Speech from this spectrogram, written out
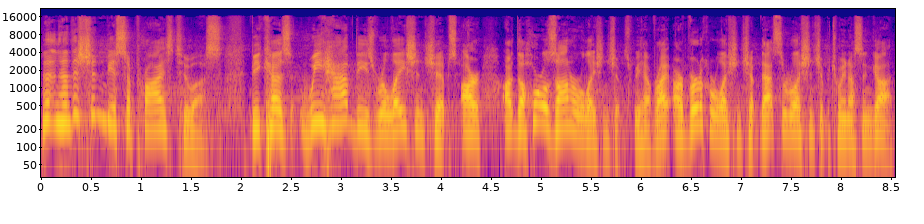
Now, now, this shouldn't be a surprise to us because we have these relationships, our, our, the horizontal relationships we have, right? Our vertical relationship, that's the relationship between us and God.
